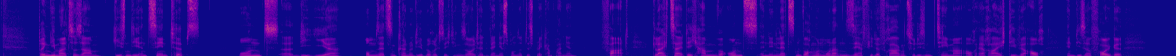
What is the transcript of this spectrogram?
bringen die mal zusammen, gießen die in zehn Tipps und äh, die ihr umsetzen könnt und die ihr berücksichtigen solltet, wenn ihr Sponsored Display Kampagnen fahrt. Gleichzeitig haben wir uns in den letzten Wochen und Monaten sehr viele Fragen zu diesem Thema auch erreicht, die wir auch in dieser Folge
